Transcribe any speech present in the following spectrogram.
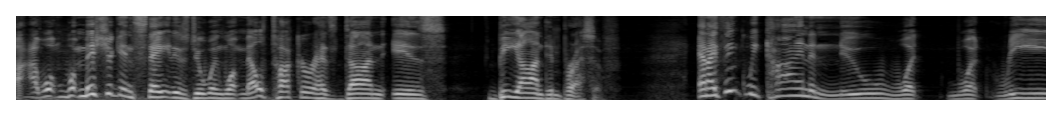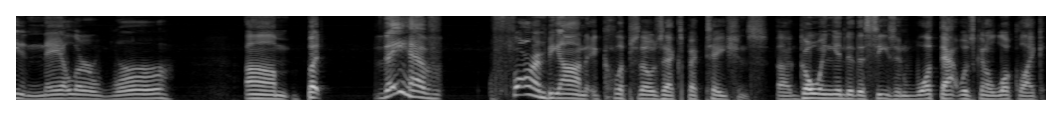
I, what, what Michigan State is doing, what Mel Tucker has done, is beyond impressive. And I think we kind of knew what what Reed and Nailor were, um, but they have far and beyond eclipsed those expectations uh, going into the season. What that was going to look like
